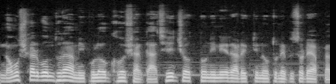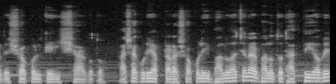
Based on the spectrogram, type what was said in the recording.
নমস্কার বন্ধুরা, আমি পুলক ঘোষ আর গাছের যত্ন নিনের আরেকটি নতুন এপিসোডে আপনাদের সকলকেই স্বাগত। আশা করি আপনারা সকলেই ভালো আছেন আর ভালো তো থাকতেই হবে।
